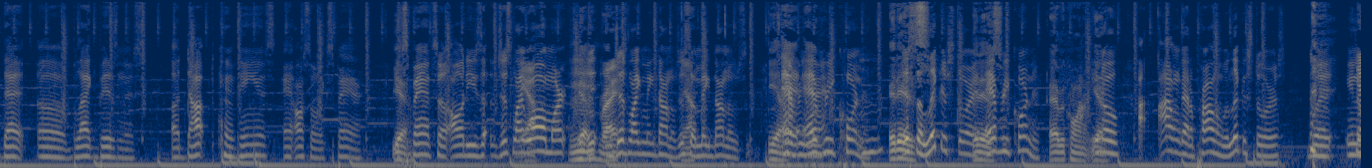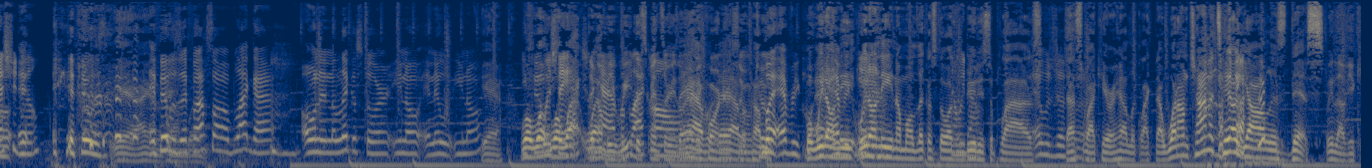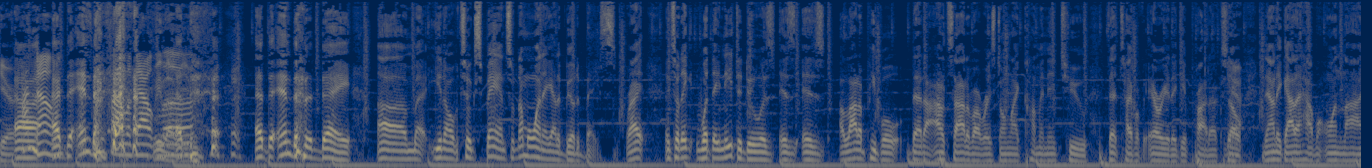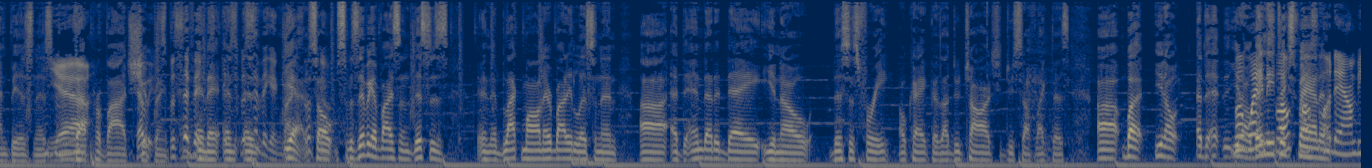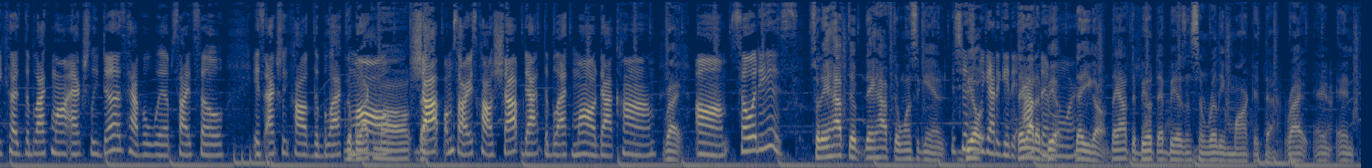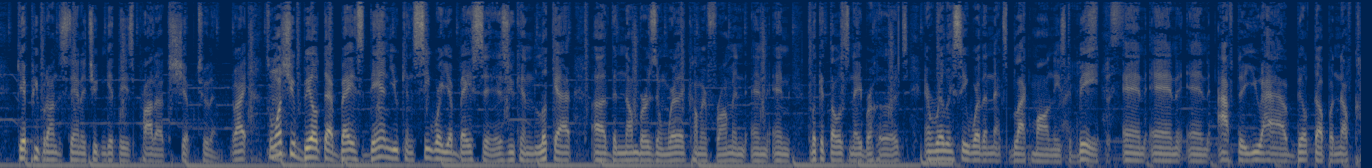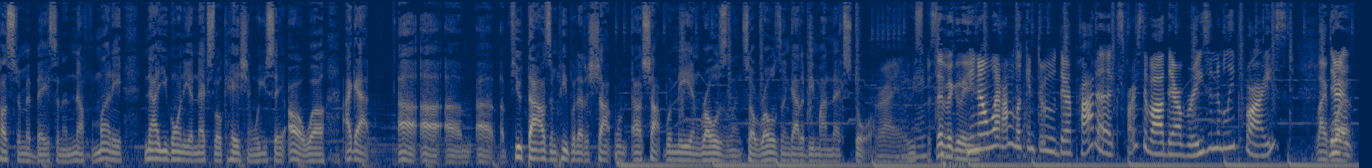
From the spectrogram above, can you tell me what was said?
that uh, black business adopt convenience and also expand? Yeah. Expand to all these, just like Yeah. Walmart, Yeah. it- Right. just like McDonald's. It's Yeah. a McDonald's Yeah. at every corner. Mm-hmm. It It's is. a liquor store at every corner. Every corner. Yeah. You know, I, I don't got a problem with liquor stores, but you know, Yes, you if- do. If it was, Yeah, if it was, if I saw a black guy mm-hmm. Owning a liquor store, you know, and it, was, you know, yeah. You Well, feel what, Which what, they what, actually what- have There'll be a black dispensaries owned. in They every have, corner they have a soon, couple. too. But every but we don't every need we don't corner. need no more liquor stores No, and we beauty don't. supplies. It was just That's why Kira hair look like that. What I'm trying to tell y'all is this. We love you, Kira. Uh, I know. At the end, It's all about We love love. at the end of the day, um, you know, to expand. So number one, they got to build a base, right? And so they, what they need to do is, is, is a lot of people that are outside of our race don't like coming into that type of area to get products. So Yeah. now they got to have an online business Yeah. that provides That was shipping. specific- they- specific advice. Yeah, Let's so go. specific advice, and this is in the Black Mall and everybody listening. Uh, at the end of the day, you know, this is free, okay? Because I do charge to do stuff like this. Uh, but you know, at the, you but know, wait, they need slow, to expand. Slow, slow and- down because the Black Mall actually does have a website. So it's actually called the Black The Black Mall, Mall Shop. I'm sorry, it's called shop.theblackmall.com. Right. Um. So it is. So they have to. They have to once again. It's just build, we gotta get it they out gotta there build, more. There you go. They have to build that business and really market that, right? And and get people to understand that you can get these products shipped to them, right? So once you build that base, then you can see where your base is. You can look at uh, the numbers and where they're coming from, and and and look at those neighborhoods and really see where the next black mall needs to be. And and and after you have built up enough customer base and enough money, now you go into your next location where you say, oh well, I got uh, uh, um, uh, a few thousand people that are shop with, uh, shop with me in Roseland. So Roseland got to be my next door. Right. We specifically. You know what? I'm looking through their products. First of all, they're reasonably priced. like they're- what?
